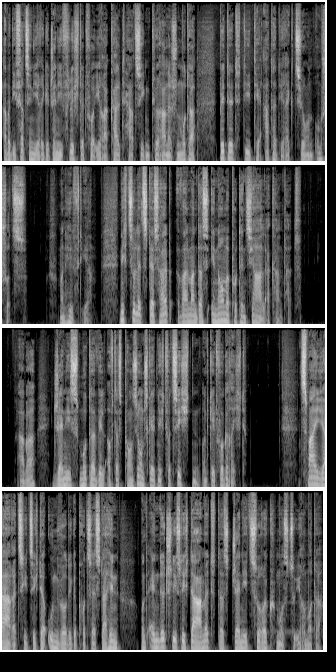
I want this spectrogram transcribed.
Aber die 14-jährige Jenny flüchtet vor ihrer kaltherzigen, tyrannischen Mutter, bittet die Theaterdirektion um Schutz. Man hilft ihr. Nicht zuletzt deshalb, weil man das enorme Potenzial erkannt hat. Aber Jennys Mutter will auf das Pensionsgeld nicht verzichten und geht vor Gericht. Zwei Jahre zieht sich der unwürdige Prozess dahin und endet schließlich damit, dass Jenny zurück muss zu ihrer Mutter.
